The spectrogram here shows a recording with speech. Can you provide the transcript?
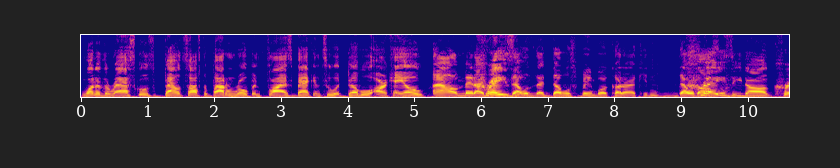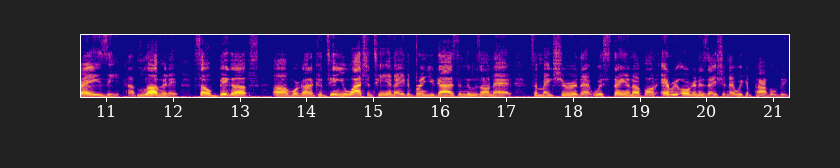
one of the rascals bounced off the bottom rope and flies back into a double RKO. Oh man, I Crazy. That was that double springboard cutter. I can. That was awesome. crazy dog crazy Absolutely. loving it so big ups um, we're going to continue watching tna to bring you guys the news on that to make sure that we're staying up on every organization that we can probably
